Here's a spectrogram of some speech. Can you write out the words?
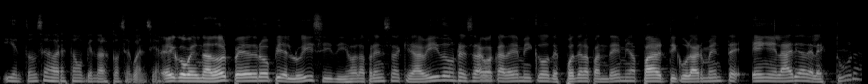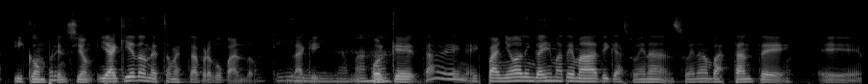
Y entonces ahora estamos viendo las consecuencias. El gobernador Pedro Pierluisi dijo a la prensa que ha habido un rezago académico después de la pandemia, particularmente en el área de lectura y comprensión. Y aquí es donde esto me está preocupando. Aquí. Ajá. Porque, está bien, español, inglés y matemáticas suenan, suenan bastante, eh,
